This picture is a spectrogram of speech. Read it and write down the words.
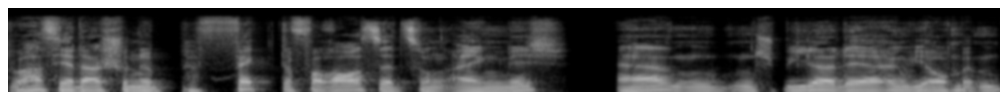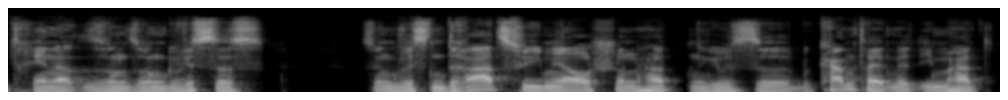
Du hast ja da schon eine perfekte Voraussetzung eigentlich. Ja, ein, ein Spieler, der irgendwie auch mit dem Trainer so, so ein gewisses, so einen gewissen Draht zu ihm ja auch schon hat, eine gewisse Bekanntheit mit ihm hat.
